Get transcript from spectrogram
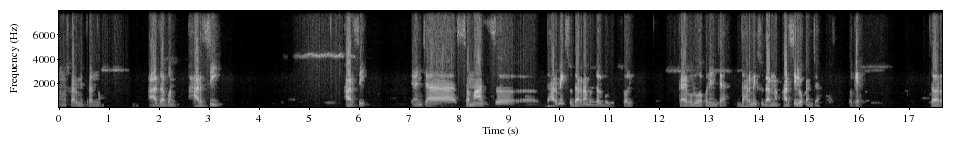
नमस्कार मित्रांनो. आज आपण फारसी फारसी यांच्या समाज धार्मिक सुधारणाबद्दल बोलू. सॉरी काय बोलू आपण यांच्या? धार्मिक सुधारणा फारसी लोकांच्या. ओके? तर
